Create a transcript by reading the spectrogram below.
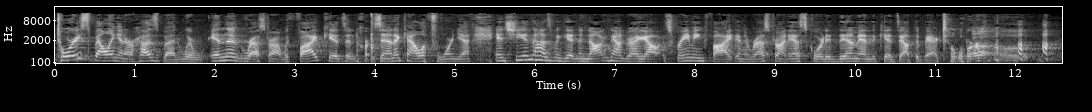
Tori Spelling and her husband were in the restaurant with five kids in Santa, California, and she and the husband get in a knockdown, drag out, screaming fight, and the restaurant escorted them and the kids out the back door.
